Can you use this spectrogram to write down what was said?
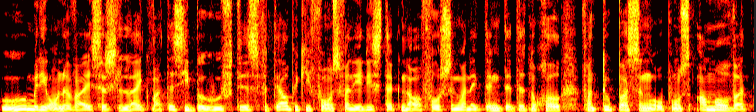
hoe moet die onderwysers lyk, wat is die behoeftes? Vertel 'n bietjie vir ons van hierdie stuk navorsing want ek dink dit is nogal van toepassing op ons almal wat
